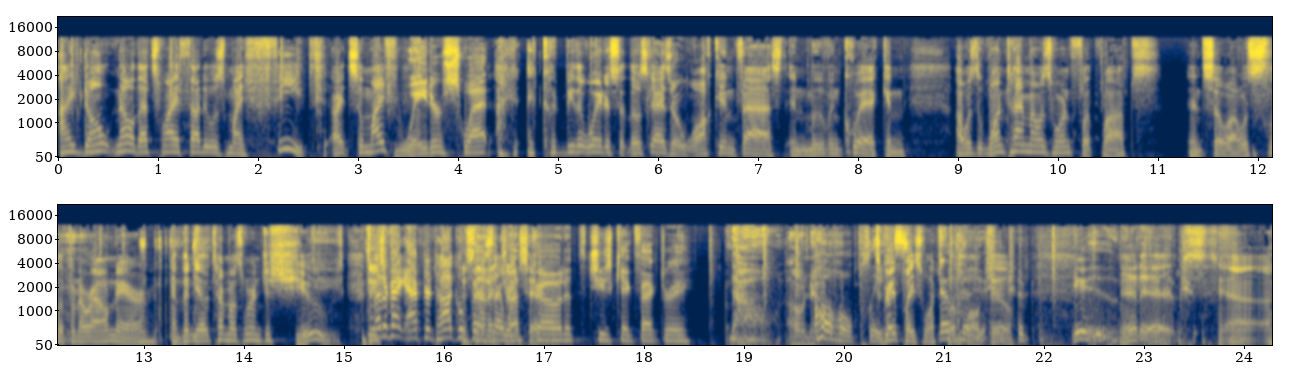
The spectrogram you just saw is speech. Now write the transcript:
I don't know. That's why I thought it was my feet. All right, so my Waiter sweat? it could be the waiter. So those guys are walking fast and moving quick. And I was one time I was wearing flip flops. And so I was slipping around there, and then the other time I was wearing just shoes. Matter of fact, after Taco Fest, not I a dress went there. code at the Cheesecake Factory? No, oh no, oh, please. it's a great place to watch No, no, football no, too. no, It is, yeah.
